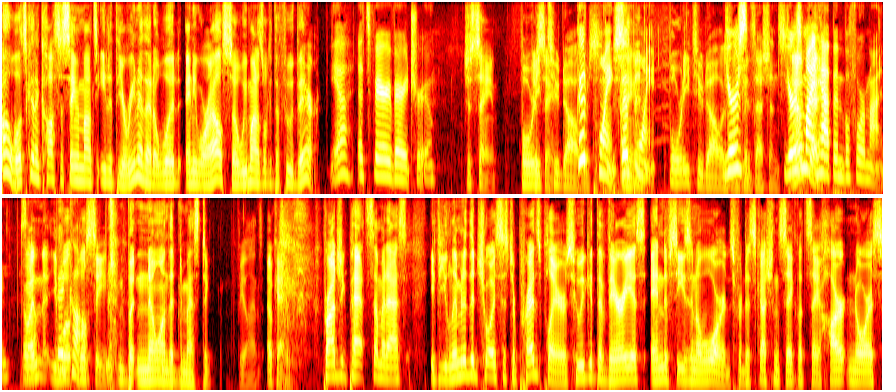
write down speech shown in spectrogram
oh, well, it's going to cost the same amount to eat at the arena that it would anywhere else, so we might as well get the food there. Yeah, it's very, very true. Just saying. Forty-two dollars. Good point. Good point. Forty-two dollars on Yours- concessions. Yours Okay. might happen before mine. So, Well, good we'll, call. we'll see, but no on the domestic feelings. Okay. Project Pat Summit asks if you limited the choices to Preds players, who would get the various end of season awards? For discussion's sake, let's say Hart, Norris,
